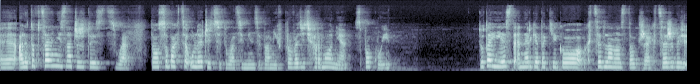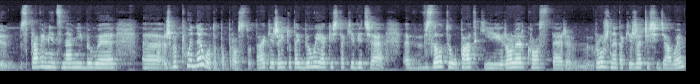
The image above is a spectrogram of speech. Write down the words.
E, Ale to wcale nie znaczy, że to jest złe. Ta osoba chce uleczyć sytuację między wami, wprowadzić harmonię, spokój. Tutaj jest energia takiego, chcę dla nas dobrze, chcę, żeby sprawy między nami były, e, żeby płynęło to po prostu, tak? Jeżeli tutaj były jakieś takie, wiecie, e, wzloty, upadki, roller coaster, różne takie rzeczy się działy,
